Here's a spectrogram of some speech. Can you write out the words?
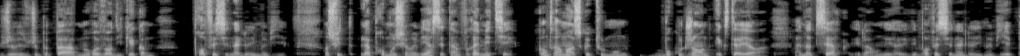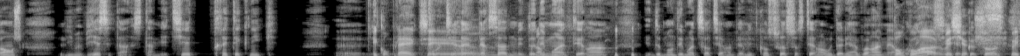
je ne peux pas me revendiquer comme professionnel de l'immobilier. Ensuite, la promotion immobilière, c'est un vrai métier. Contrairement à ce que tout le monde, beaucoup de gens extérieurs à, notre cercle, et là on est avec des professionnels de l'immobilier, pensent, l'immobilier c'est un, c'est un métier très technique. Euh, et complexe. Vous le direz à euh, personne, mais donnez-moi un terrain et demandez-moi de sortir un permis de construire sur ce terrain ou d'aller avoir un maire. Bon courage, messieurs. Quelque chose. Oui.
